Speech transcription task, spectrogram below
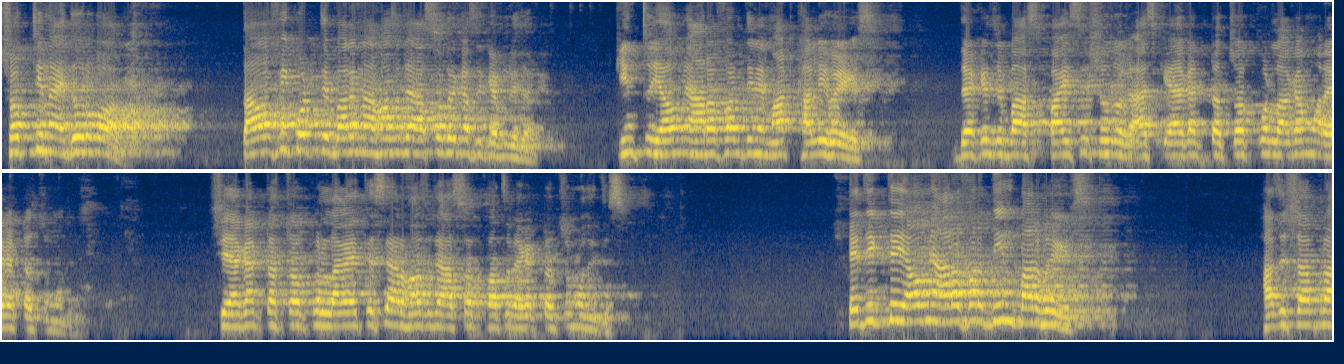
শক্তি নাই, দুর্বল। তাওয়াফি করতে পারে না হজরে আসাদের কাছে কেমনে যাবে? কিন্তু ইয়ামে আরাফার দিনে মাঠ খালি হয়ে গেছে। দেখে যে বাস পাইছি সুযোগ, আজকে এক একটা চক্কর লাগামো আর এক একটা চুমো দিব। সে এক একটা চক্কর লাগাইতেছে আর হজরে আসাদ পাথর এক একটা চুমো দিতেছে। এদিক দিয়ে ইয়ামে আরাফার দিন পার হয়ে গেছে। হাজির সাহেবরা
